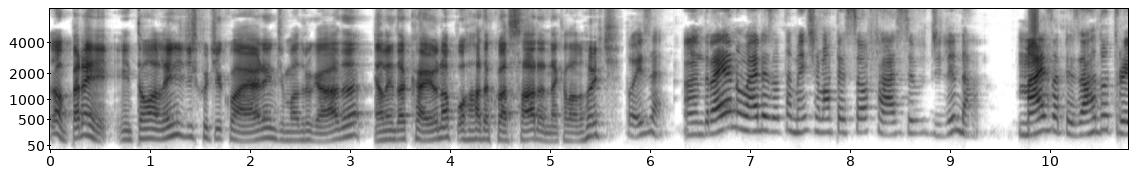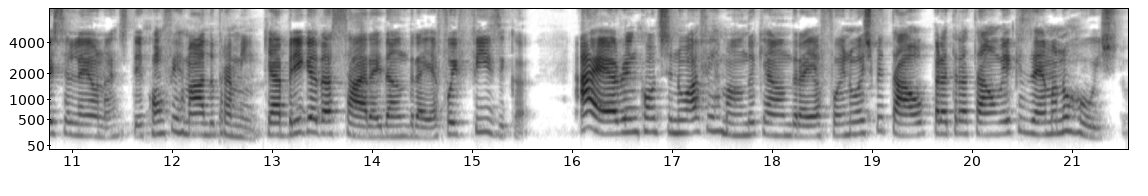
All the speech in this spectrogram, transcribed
Não, pera aí. Então, além de discutir com a Erin de madrugada, ela ainda caiu na porrada com a Sarah naquela noite? Pois é. A Andrea não era exatamente uma pessoa fácil de lidar. Mas apesar do Tracy Leonard ter confirmado para mim que a briga da Sarah e da Andrea foi física, a Erin continua afirmando que a Andrea foi no hospital para tratar um eczema no rosto.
